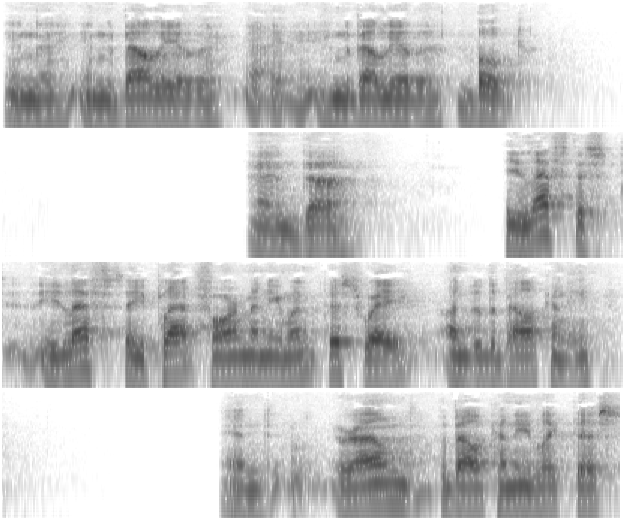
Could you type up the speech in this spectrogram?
in the in the belly of the uh, in the belly of the boat, and uh, he left the he left the platform and he went this way under the balcony, and around the balcony like this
